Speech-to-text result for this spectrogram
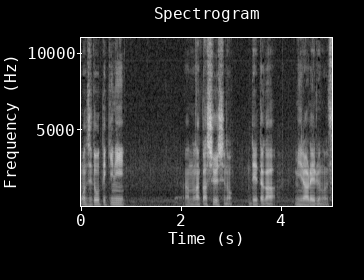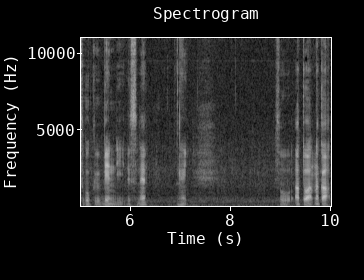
もう自動的にあのなんか収支のデータが見られるのですごく便利ですね。はい、そうあとはなんか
